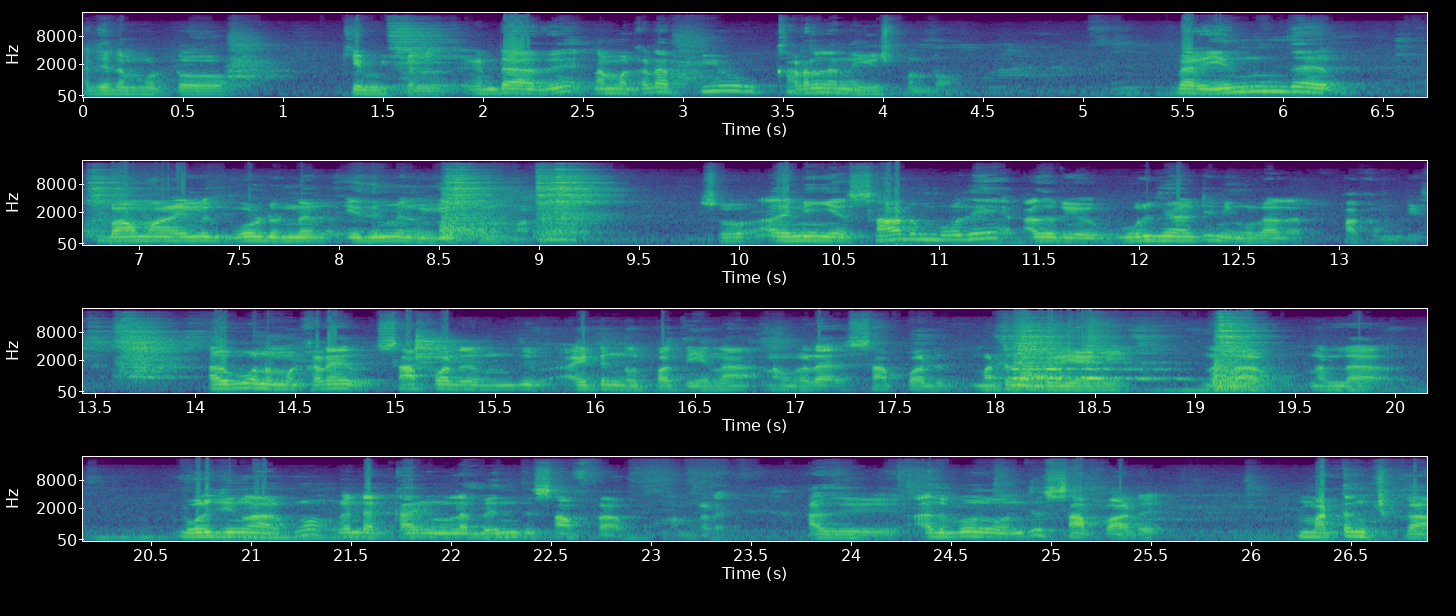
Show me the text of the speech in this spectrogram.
அஜினமோட்டோ கெமிக்கல் ரெண்டாவது நம்ம கடை பியூர் கடலெண்ணெய் யூஸ் பண்ணுறோம் வேறு எந்த பாம் ஆயில் கோல்டுனர் எதுவுமே நம்ம யூஸ் பண்ண மாட்டோம். ஸோ அதை நீங்கள் சாப்பிடும்போதே அதோடைய ஒரிஜினாலிட்டி நீங்கள் உங்களால் பார்க்க முடியும். அதுபோல் நம்ம கடை சாப்பாடு வந்து ஐட்டங்கள் பார்த்தீங்கன்னா நம்ம கடை சாப்பாடு மட்டன் பிரியாணி நல்லாயிருக்கும் நல்லா ஒரிஜினலாக இருக்கும். ரெண்டா கறி நல்லா வெந்து சாஃப்டாக இருக்கும் நம்ம கடை. அது அதுபோக வந்து சாப்பாடு மட்டன் சுக்கா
